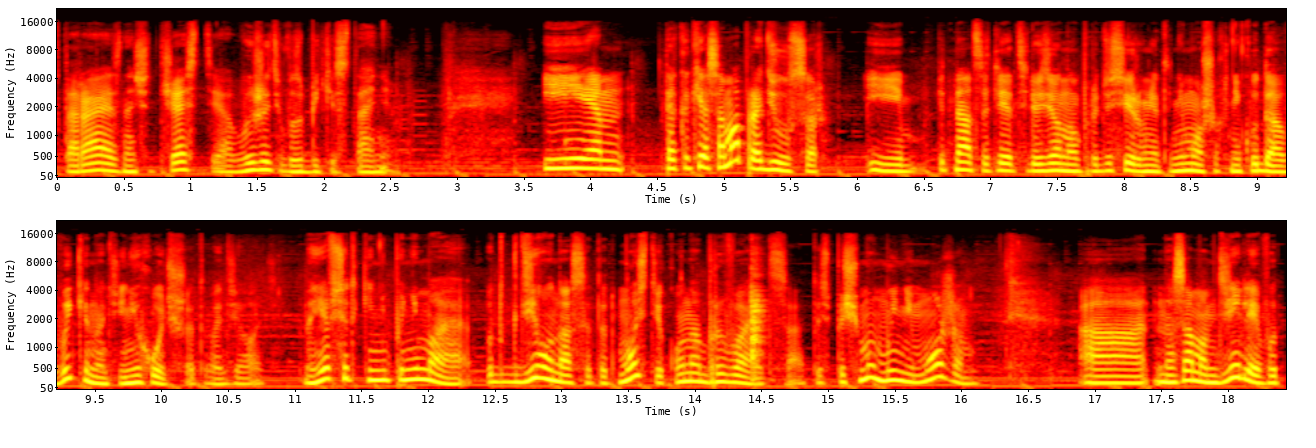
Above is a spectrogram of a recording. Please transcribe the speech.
вторая, значит, часть «Выжить в Узбекистане». И так как я сама продюсер, и 15 лет телевизионного продюсирования ты не можешь их никуда выкинуть и не хочешь этого делать, но я все-таки не понимаю, вот где у нас этот мостик, он обрывается. То есть почему мы не можем а, на самом деле вот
